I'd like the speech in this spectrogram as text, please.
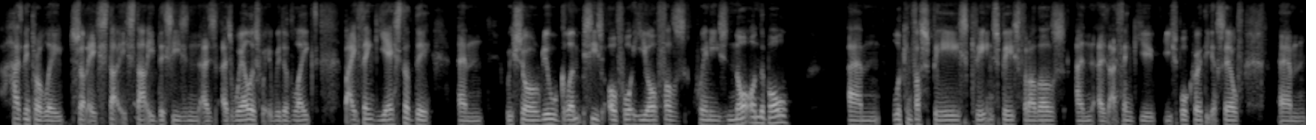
hasn't probably sort of started started the season as as well as what he would have liked, but I think yesterday um, we saw real glimpses of what he offers when he's not on the ball um, looking for space, creating space for others, and I, I think you you spoke about it yourself. Um,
